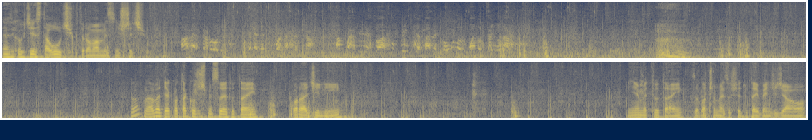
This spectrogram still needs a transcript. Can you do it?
Ja tylko gdzie jest ta łódź, którą mamy zniszczyć? Nawet jako tako żeśmy sobie tutaj poradzili. Miniemy tutaj, zobaczymy co się tutaj będzie działo.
